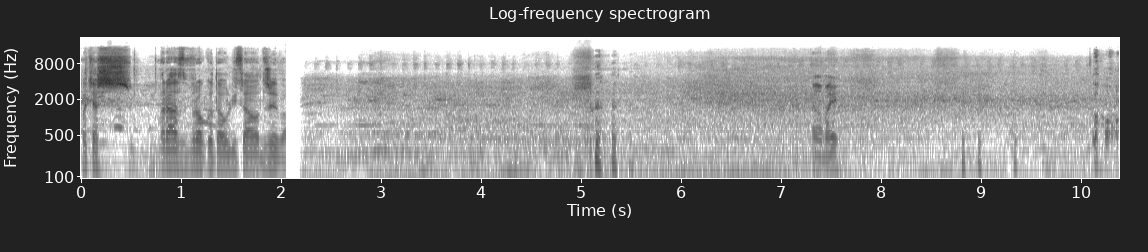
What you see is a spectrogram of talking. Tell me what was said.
Chociaż raz w roku ta ulica odżywa. Dawaj.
